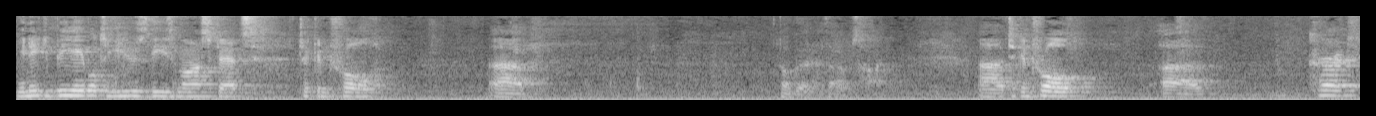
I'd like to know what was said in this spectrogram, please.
You need to be able to use these MOSFETs to control. Uh, oh, good. I thought it was hot. Uh, to control uh, current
